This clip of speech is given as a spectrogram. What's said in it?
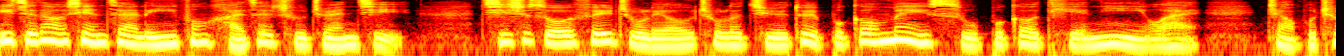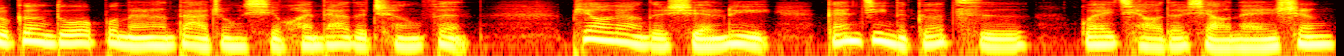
一直到现在，林一峰还在出专辑。其实所谓非主流，除了绝对不够媚俗、不够甜腻以外，找不出更多不能让大众喜欢他的成分。漂亮的旋律、干净的歌词、乖巧的小男生，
